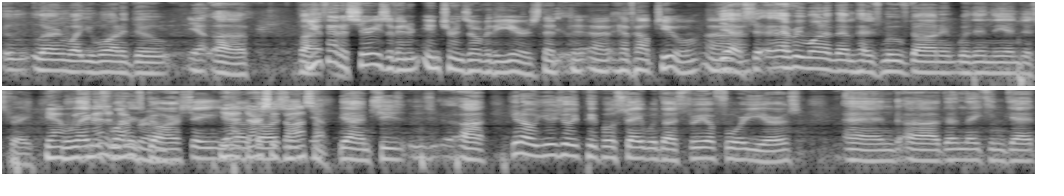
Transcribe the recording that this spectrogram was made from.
learn what you want to do Yep. uh but You've had a series of in- interns over the years that uh, have helped you. Uh, yes every one of them has moved on in, within the industry Yeah, the latest one is number of you Yeah, know Darcy's Darcy? awesome. yeah and she's uh you know usually people stay with us three or four years and uh, then they can get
